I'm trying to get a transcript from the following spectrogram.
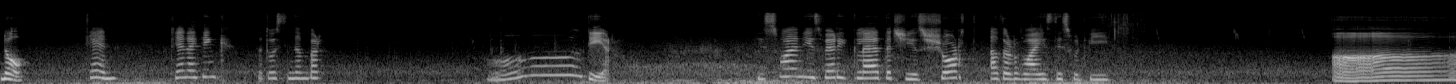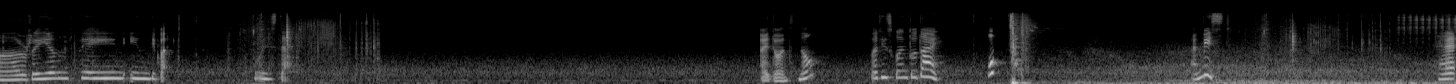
No. Ten. Ten, I think. That was the number. Oh dear. This one is very glad that she is short, otherwise this would be a real pain in the butt. Who is that? I don't know, but he's going to die. Whoop! I missed. Heh.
